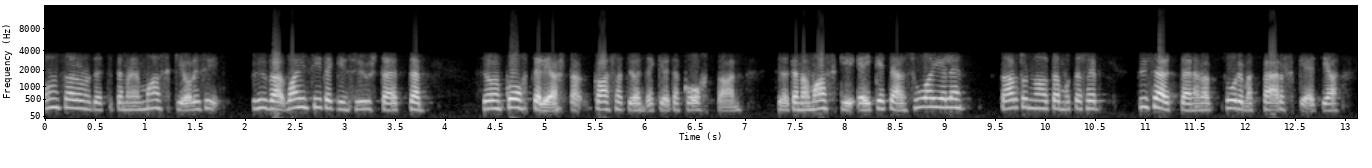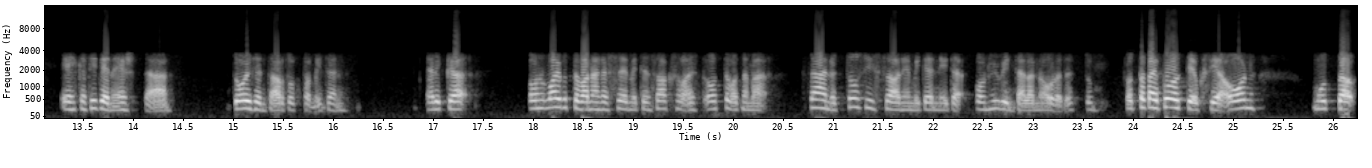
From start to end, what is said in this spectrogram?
on sanonut, että tämmöinen maski olisi hyvä vain siitäkin syystä, että se on kohteliasta kassatyöntekijöitä kohtaan, sillä tämä maski ei ketään suojele tartunnalta, mutta se pysäyttää nämä suurimmat pärskeet ja ehkä siten estää toisen tartuttamisen. Eli on vaikuttava nähdä se, miten saksalaiset ottavat nämä säännöt tosissaan ja miten niitä on hyvin täällä noudatettu. Totta kai poikkeuksia on, mutta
